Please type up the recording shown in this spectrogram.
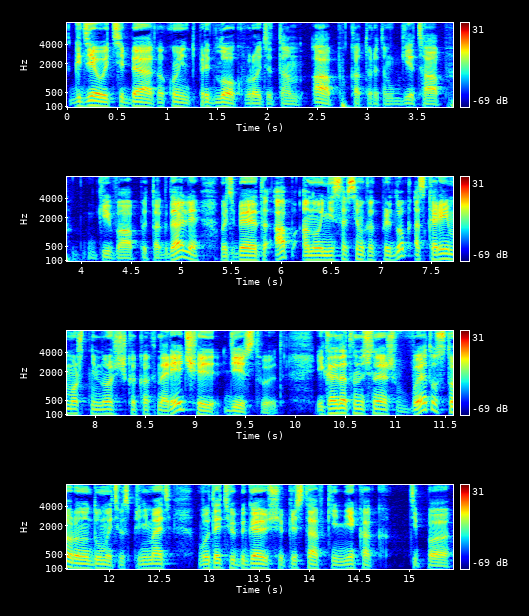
где у тебя какой-нибудь предлог вроде там up, который там get up, give up и так далее, у тебя это up, оно не совсем как предлог, а скорее, может, немножечко как наречие действует. И когда ты начинаешь в эту сторону думать, воспринимать вот эти убегающие приставки не как типа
